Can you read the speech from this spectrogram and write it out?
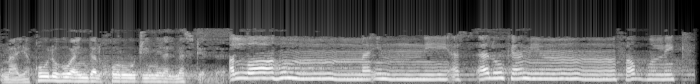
ما يقوله عند الخروج من المسجد. اللهم إني أسألك من فضلك.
